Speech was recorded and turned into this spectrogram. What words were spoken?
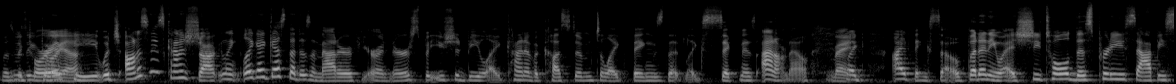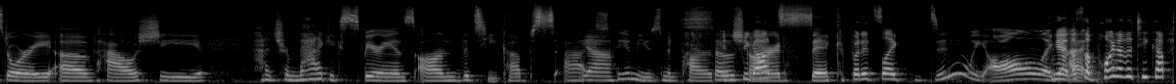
was, was Victoria, Victoria. P. Which honestly is kind of shocking. Like, like I guess that doesn't matter if you're a nurse, but you should be like kind of accustomed to like things that like sickness. I don't know. Right. Like I think so. But anyway, she told this pretty sappy story of how she had a traumatic experience on the teacups at Yeah. the amusement park So and she scarred. got sick but it's like didn't we all like Yeah, that's I- the point of the teacups.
